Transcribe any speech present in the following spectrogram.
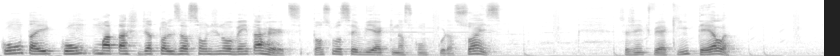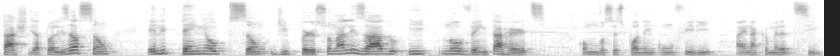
conta aí com uma taxa de atualização de 90 Hz. Então se você vier aqui nas configurações, se a gente vier aqui em tela, taxa de atualização, ele tem a opção de personalizado e 90 Hz, como vocês podem conferir aí na câmera de cima,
